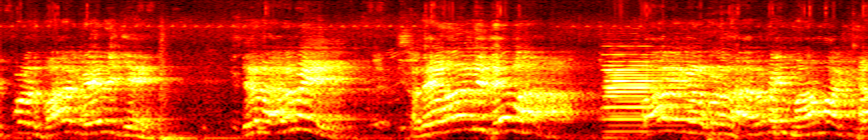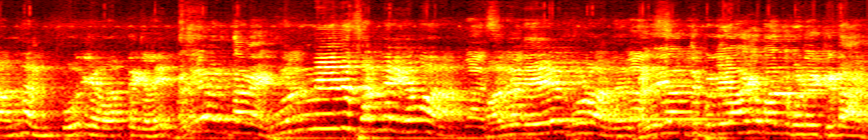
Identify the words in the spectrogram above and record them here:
இப்பொழுது பார் வேடிக்கை. எனது அருமை சதையாண்டி தேவா. அருமை மாமா கண்ணன் கூறிய வார்த்தைகளை உன் மீது சந்தேகமா? வரவே கூடாது. விளையாட்டு பிள்ளையாக வாழ்ந்து கொண்டிருக்கிறார்.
